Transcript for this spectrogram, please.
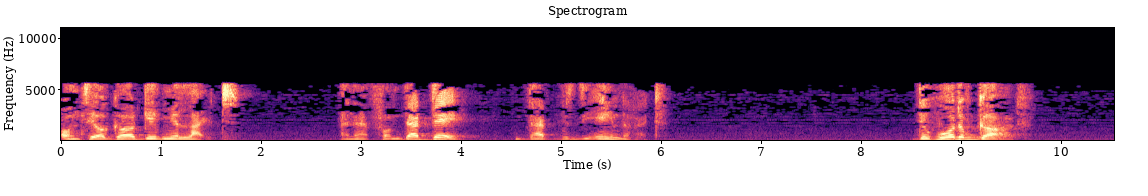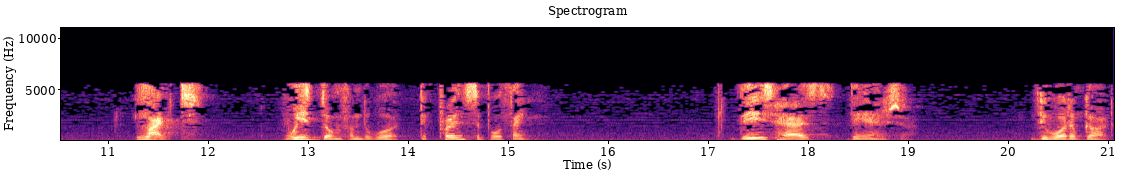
until God gave me light. And from that day, that was the end of it. The Word of God, light, wisdom from the Word, the principal thing. This has the answer the Word of God.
